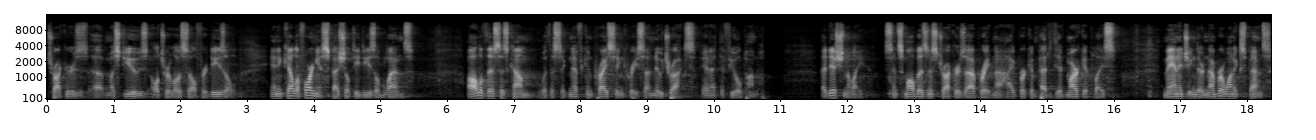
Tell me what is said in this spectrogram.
truckers uh, must use ultra-low sulfur diesel, and in California, specialty diesel blends. All of this has come with a significant price increase on new trucks and at the fuel pump. Additionally, since small business truckers operate in a hyper-competitive marketplace, managing their number one expense,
